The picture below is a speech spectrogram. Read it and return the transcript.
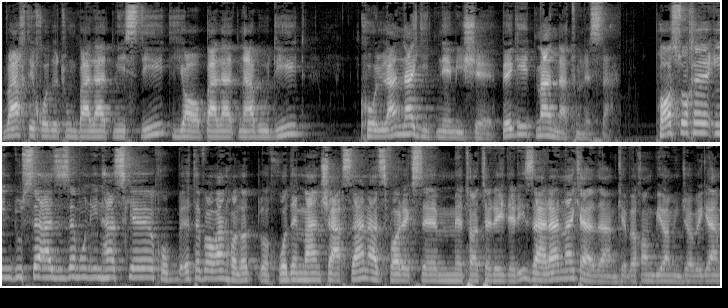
وقتی خودتون بلد نیستید یا بلد نبودید کلا نگید نمیشه. بگید من نتونستم. پاسخ این دوست عزیزمون این هست که خب اتفاقا حالا خود من شخصا از فارکس متا تریدری ضرر نکردم که بخوام بیام اینجا بگم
